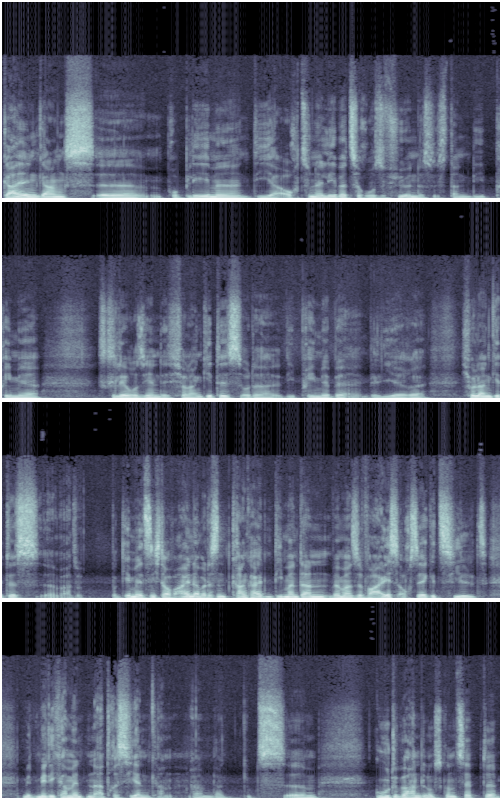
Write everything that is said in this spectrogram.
Gallengangsprobleme, die ja auch zu einer Leberzirrhose führen. Das ist dann die primär sklerosierende Cholangitis oder die primär biliäre Cholangitis. Also gehen wir jetzt nicht darauf ein, aber das sind Krankheiten, die man dann, wenn man sie weiß, auch sehr gezielt mit Medikamenten adressieren kann. Ja, da gibt es ähm, gute Behandlungskonzepte.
